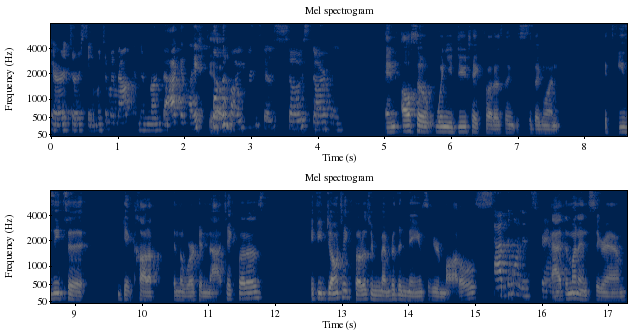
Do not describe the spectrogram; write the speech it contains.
carrots or a sandwich in my mouth, and then run back and like hold the bobby pins. 'cause I was so starving. And also, when you do take photos, I think this is a big one. It's easy to get caught up in the work and not take photos. If you don't take photos, remember the names of your models. Add them on Instagram. Add them on Instagram,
